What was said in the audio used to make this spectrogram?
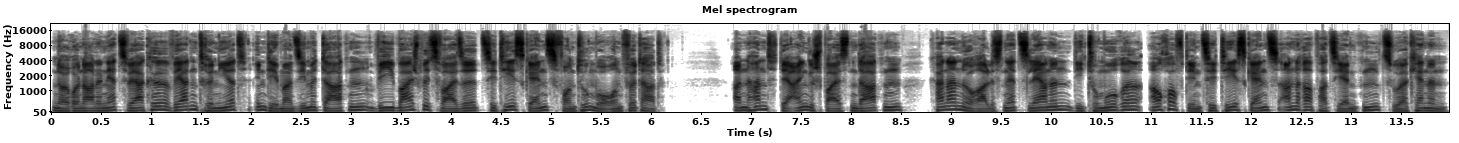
Neuronale Netzwerke werden trainiert, indem man sie mit Daten wie beispielsweise CT-Scans von Tumoren füttert. Anhand der eingespeisten Daten kann ein neurales Netz lernen, die Tumore auch auf den CT-Scans anderer Patienten zu erkennen.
